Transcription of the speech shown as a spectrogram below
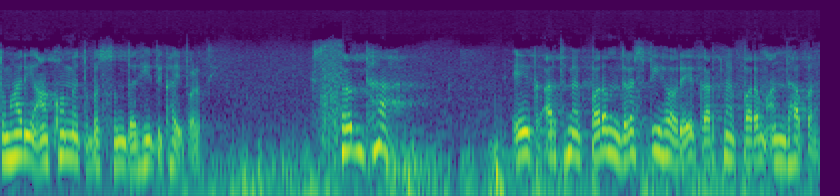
तुम्हारी आँखों में तो बस सुंदर ही दिखाई पड़ती। श्रद्धा एक अर्थ में परम दृष्टि है और एक अर्थ में परम अंधापन।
